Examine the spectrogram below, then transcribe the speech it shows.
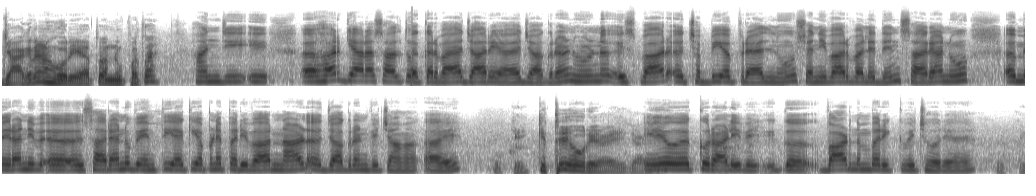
ਜਾਗਰਣ ਹੋ ਰਿਹਾ ਤੁਹਾਨੂੰ ਪਤਾ ਹਾਂਜੀ ਹਰ 11 ਸਾਲ ਤੋਂ ਕਰਵਾਇਆ ਜਾ ਰਿਹਾ ਹੈ ਜਾਗਰਣ। ਹੁਣ ਇਸ ਵਾਰ 26 ਅਪ੍ਰੈਲ ਨੂੰ ਸ਼ਨੀਵਾਰ ਵਾਲੇ ਦਿਨ ਸਾਰਿਆਂ ਨੂੰ ਮੇਰਾ ਸਾਰਿਆਂ ਨੂੰ ਬੇਨਤੀ ਹੈ ਕਿ ਆਪਣੇ ਪਰਿਵਾਰ ਨਾਲ ਜਾਗਰਣ ਵਿੱਚ ਆਏ। ਓਕੇ ਕਿੱਥੇ ਹੋ ਰਿਹਾ ਇਹ ਇਹ ਅ, ਕੁਰਾਲੀ ਵਾਰਡ ਨੰਬਰ 1 ਵਿੱਚ ਹੋ ਰਿਹਾ ਹੈ। ਓਕੇ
